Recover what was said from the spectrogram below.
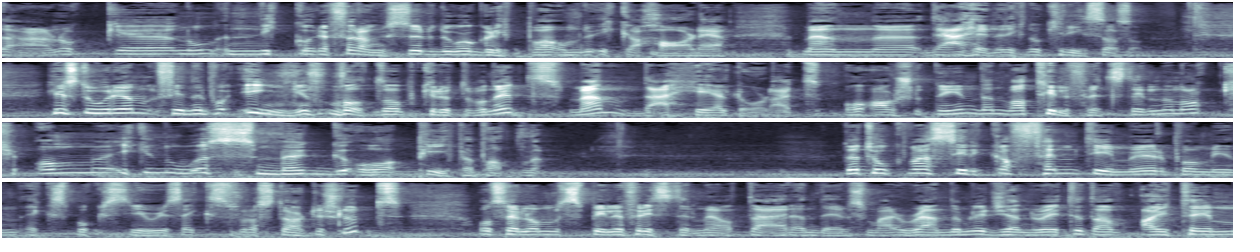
det er nok eh, noen nikk og referanser du går glipp av om du ikke har det. Men eh, det er heller ikke noe krise, altså. Historien finner på ingen måte opp kruttet på nytt, men det er helt ålreit. Og avslutningen den var tilfredsstillende nok, om ikke noe smøgg og pipepattende. Det tok meg ca. fem timer på min Xbox Series X fra start til slutt. Og selv om spillet frister med at det er en del som er randomly generated av item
